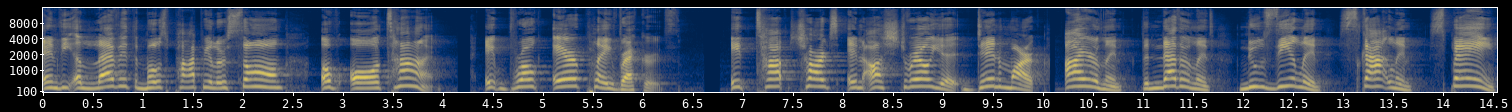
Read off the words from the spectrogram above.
and the 11th most popular song of all time. It broke airplay records. It topped charts in Australia, Denmark, Ireland, the Netherlands, New Zealand, Scotland, Spain,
